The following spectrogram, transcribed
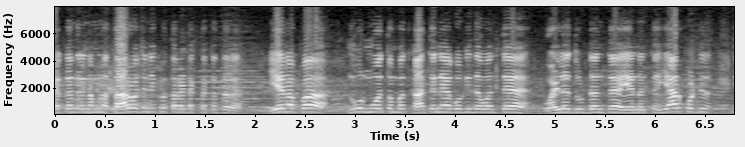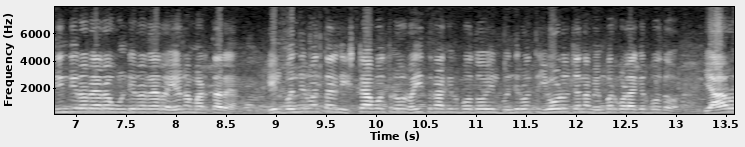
ಯಾಕಂದ್ರೆ ನಮ್ಮನ್ನ ಸಾರ್ವಜನಿಕರು ತರಾಟಕ್ಕೆ ಏನಪ್ಪ, ನೂರ ಮೂವತ್ತೊಂಬತ್ತು ಖಾತೆನೇ ಆಗೋಗಿದ್ದಾವಂತೆ, ಒಳ್ಳೆ ದುಡ್ಡಂತೆ, ಏನಂತೆ, ಯಾರು ಕೊಟ್ಟಿದ್ದ ತಿಂದಿರೋರು ಯಾರೋ ಉಂಡಿರೋರು ಯಾರೋ ಏನೋ ಮಾಡ್ತಾರೆ. ಇಲ್ಲಿ ಬಂದಿರುವಂಥ ನಿಷ್ಠಾವಂತರು ರೈತರಾಗಿರ್ಬೋದು, ಇಲ್ಲಿ ಬಂದಿರುವಂಥ ಏಳು ಜನ ಮೆಂಬರ್ಗಳಾಗಿರ್ಬೋದು, ಯಾರು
